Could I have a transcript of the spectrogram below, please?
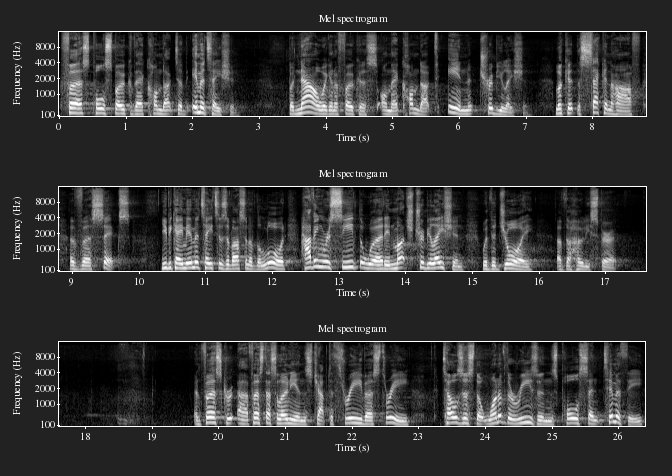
First, Paul spoke of their conduct of imitation but now we're going to focus on their conduct in tribulation. Look at the second half of verse 6. You became imitators of us and of the Lord, having received the word in much tribulation with the joy of the Holy Spirit. And First, uh, First Thessalonians chapter 3, verse 3 tells us that one of the reasons Paul sent Timothy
